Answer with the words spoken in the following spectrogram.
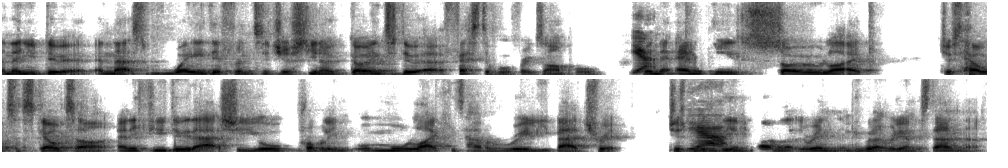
and then you do it. And that's way different to just, you know, going to do it at a festival, for example. Yeah. When the energy is so like just helter skelter. And if you do that, actually, you're probably more likely to have a really bad trip just because yeah. of the environment that you're in. And people don't really understand that.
